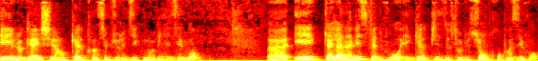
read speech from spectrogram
et le cas échéant, quels principes juridiques mobilisez-vous? Euh, et quelle analyse faites-vous et quelles pistes de solutions proposez-vous?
